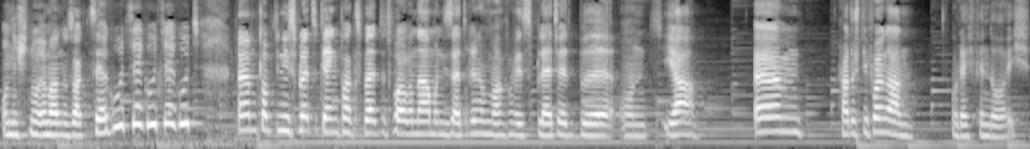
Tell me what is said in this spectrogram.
Und nicht nur immer nur sagt, sehr gut, sehr gut, sehr gut. Ähm, kommt in die Splatted Gang, packt Splatted vor euren Namen und ihr seid drin und machen wir Splatted. Und ja, ähm, hört euch die Folgen an. Oder ich finde euch.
